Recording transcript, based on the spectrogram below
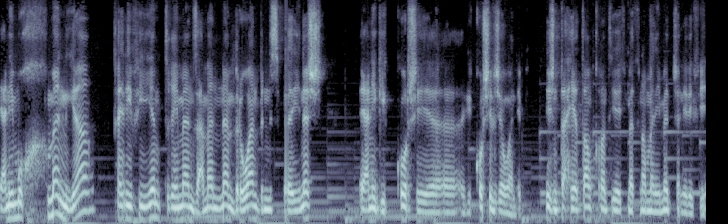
يعني مخمن يا خريفيا تغيمان زعما نمبر وان بالنسبة ليناش. يعني كي كورشي كي كورشي الجوانب. يجن تحية طام قرنتيا يتمثل ماني مات جاني ريفيا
